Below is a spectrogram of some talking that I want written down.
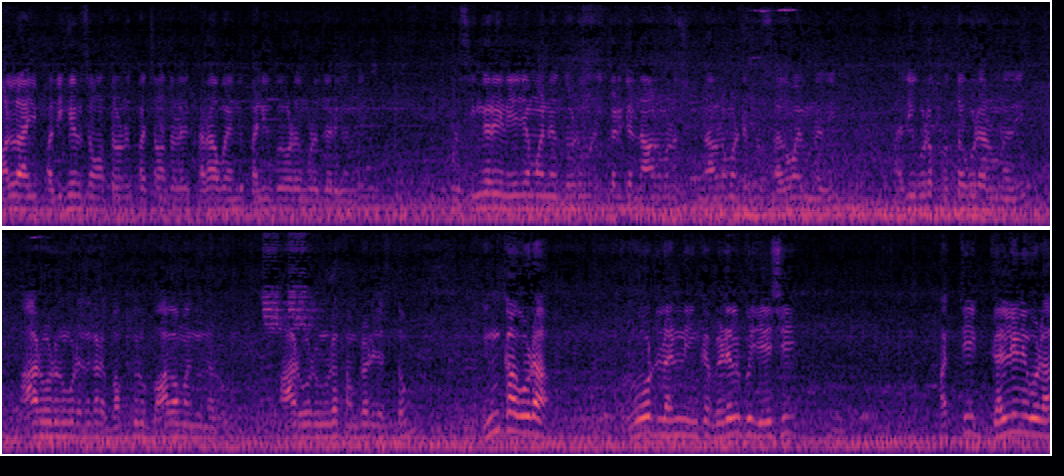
మళ్ళా ఈ పదిహేను సంవత్సరాల నుంచి పది సంవత్సరాలు ఖరాబ్ అయింది పలిగిపోవడం కూడా జరిగింది. ఇప్పుడు సింగరేణి యాజమాన్యంతో కూడా ఇక్కడికే నాలుగు నాగలమంట ఇప్పుడు సగమై ఉన్నది. అది కూడా కొత్తగూడ ఉన్నది. ఆ రోడ్డును కూడా ఎందుకంటే భక్తులు బాగా మంది ఉన్నారు. ఆ రోడ్డును కూడా కంప్లీట్ చేస్తాం. ఇంకా కూడా రోడ్లన్నీ ఇంకా వెడల్పు చేసి ప్రతి గల్లీని కూడా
